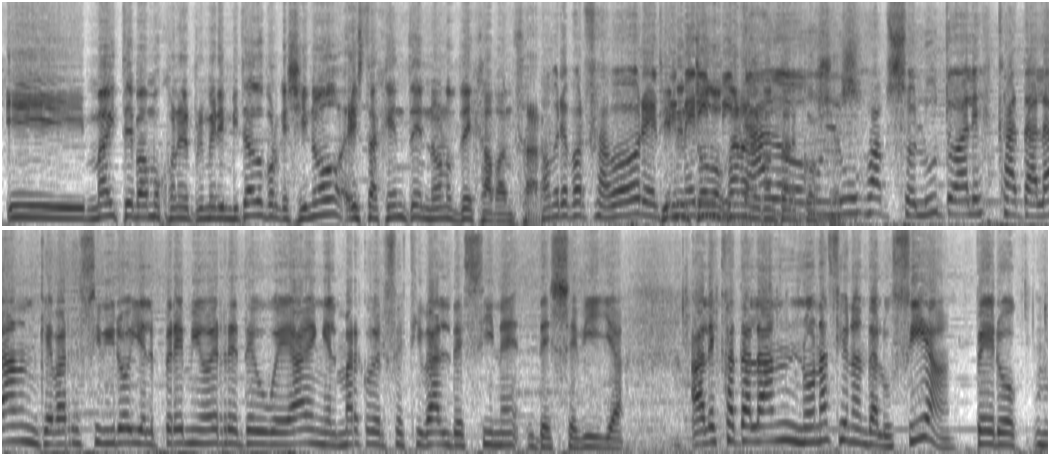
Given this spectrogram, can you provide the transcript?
Y Maite, vamos con el primer invitado porque si no, esta gente no nos deja avanzar. Hombre, por favor, el Tienen primer invitado, un lujo absoluto, Alex Catalán, que va a recibir hoy el premio RTVA en el marco del Festival de Cine de Sevilla. Alex Catalán no nació en Andalucía, pero, mm,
